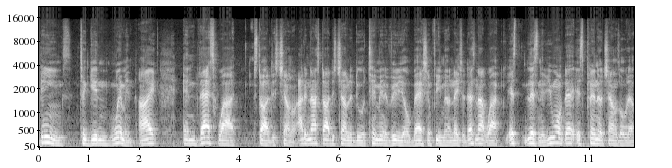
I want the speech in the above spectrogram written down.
things to getting women, all right? And that's why I started this channel. I did not start this channel to do a 10 minute video bashing female nature. That's not why, I, it's, listen, if you want that, it's plenty of channels over there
